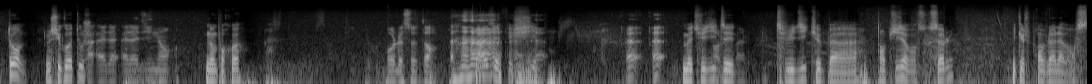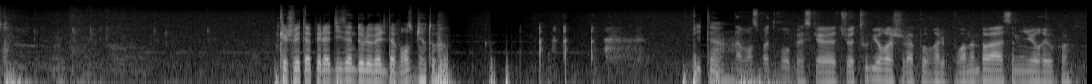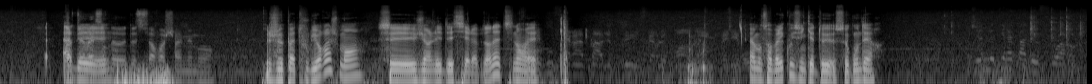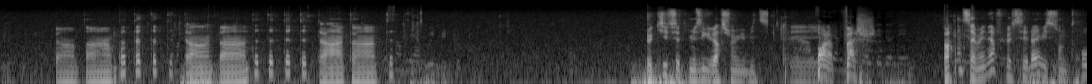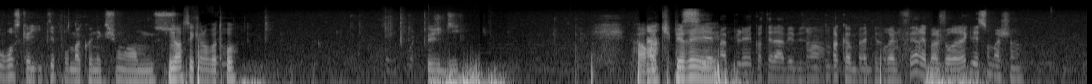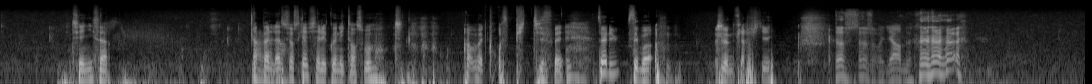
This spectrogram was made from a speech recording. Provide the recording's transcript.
Tourne. Je me suis quoi touche Ah, elle, a, elle a dit non Non, pourquoi? Pour le sauteur. Ah, vas-y, elle fait chier. Euh, euh, Bah, tu lui dis, oh, de- tu lui dis que bah, tant pis, j'avance tout seul. Et que je prends là l'avance. Que je vais taper la dizaine de levels d'avance bientôt. Putain. N'avance pas trop parce que tu as tout lui rush la pauvre, elle pourra même pas s'améliorer ou quoi. Ah, mais de, de se faire rush un MMO. hein. je veux pas tout lui rush, moi. C'est, je viens l'aider si elle a besoin d'aide, sinon, elle. Ah, mais on s'en bat les couilles, c'est une quête de secondaire. Je ne le dirai pas deux fois. Tin, tin, ta, ta, ta, ta, tin, tin, ta, ta, ta, ta, tin, tin, ta. Je kiffe cette musique version 8 bits. Et- Oh la vache Par contre, ça m'énerve que ces lives ils sont de trop grosse qualité pour ma connexion en mousse. Non, c'est qu'elle envoie trop. que je dis. Alors, Hein. récupérer. Si elle m'appelait quand elle avait besoin de moi comme elle devrait le faire, et ben j'aurais réglé son machin. C'est ni ça. Ah Appelle là là là. sur Skype si elle est connectée en ce moment. en mode grosse pute, tu sais. Salut, c'est moi. je viens de faire chier. Ça, ça je regarde.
